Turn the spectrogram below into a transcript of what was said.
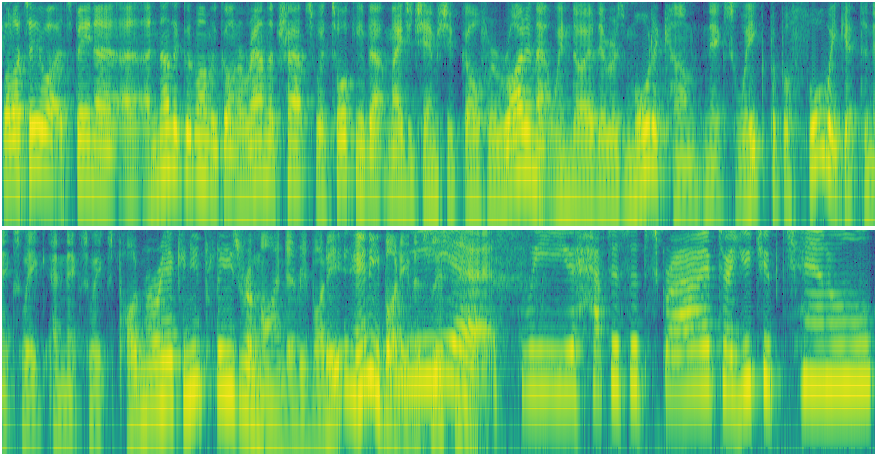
Well, I'll tell you what, it's been a, a, another good one. We've gone around the traps. We're talking about major championship golf. We're right in that window. There is more to come next week. But before we get to next week and next week's pod, Maria, can you please remind everybody, anybody that's listening, Yes, we have to subscribe to our YouTube channel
